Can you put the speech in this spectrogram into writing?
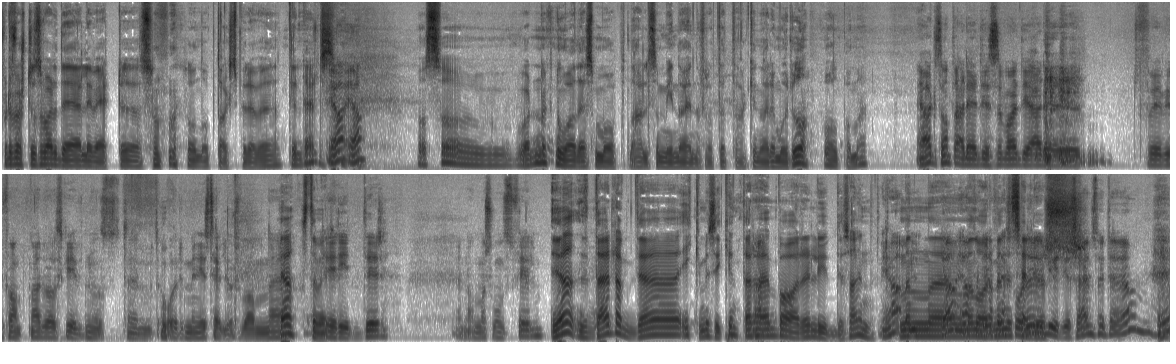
For det første så var det det jeg leverte som sånn opptaksprøve til dels. ja, ja. Og så var det nok noe av det som åpna liksom mine øyne for at dette kunne være moro da, å holde på med. ja ikke sant? Er det disse, var det, er det for Vi fant den her, du har skrevet noe til Ormen i Seljordsvannet, Ja. Ridder, en animasjonsfilm. Ja, der lagde jeg ikke musikken. Der har jeg bare lyddesign. Ja, men, eh, ja, ja, men, for selvgjørs... lyddesign, jeg, ja, det,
